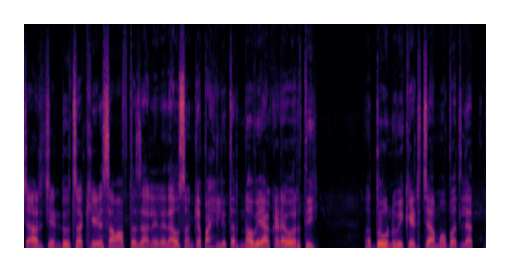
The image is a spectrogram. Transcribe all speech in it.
चार चेंडूचा खेळ समाप्त झालेला धावसंख्या पाहिली तर नऊ आकड्यावरती. दोन विकेटच्या मोबदल्यात.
